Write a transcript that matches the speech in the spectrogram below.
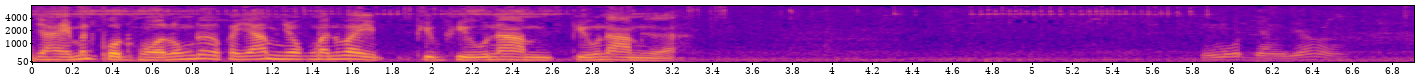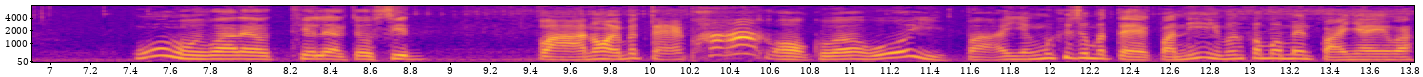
อย่าให้มันกดหัวลงเด้อพยายามยกมันไว้ผิวผิวน้ำผิวน้ำนี่แหละมันมุดอย่างเดียวโอ้ยว่าแล้วเทียแรกเจ้าสิทธิ์ป่าหน่อยมันแตกพากออกว่าโอ้ยป่ายังไม่ขึ้นจะมาแตกป่านนี้มันก็มาเป็นป่าใหญ่วะ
